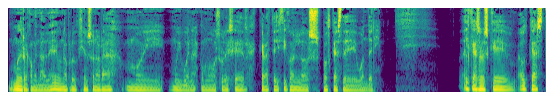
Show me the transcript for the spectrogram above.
Muy recomendable, ¿eh? una producción sonora muy, muy buena, suele ser característico en los podcasts de Wondery. El caso es que Outcast,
